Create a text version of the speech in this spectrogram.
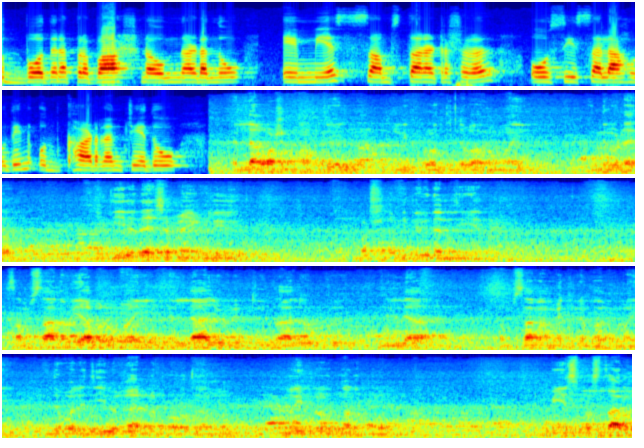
ഉദ്ബോധന പ്രഭാഷണവും നടന്നു. എം ഇ എസ് സംസ്ഥാന ട്രഷറർ ഒ സി സലാഹുദ്ദീൻ ഉദ്ഘാടനം ചെയ്തു. എല്ലാ വർഷവും നടത്തിവരുന്ന റിലീഫ് ഭാഗമായി ഇന്നിവിടെ തീരദേശ മേഖലയിൽ ഭക്ഷണ കിറ്റ് വിതരണം ചെയ്യുന്നു സംസ്ഥാന വ്യാപകമായി എല്ലാ യൂണിറ്റ് താലൂക്ക് ജില്ലാ സംസ്ഥാന കമ്മിറ്റിയുടെ ഭാഗമായി ഇതുപോലെ ജീവകാരുണ്യ പ്രവർത്തനങ്ങളും റിലീഫ് പ്രവർത്തനം നടത്തുന്നു എം ഇ എസ് പ്രസ്ഥാനം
